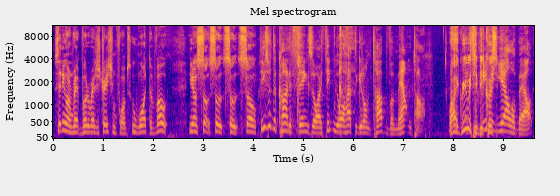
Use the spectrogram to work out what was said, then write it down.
sitting on re- voter registration forms who want to vote. You know, so so so so. These are the kind of things, though. I think we all have to get on top of a mountaintop. Well, I agree with you because and yell about.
